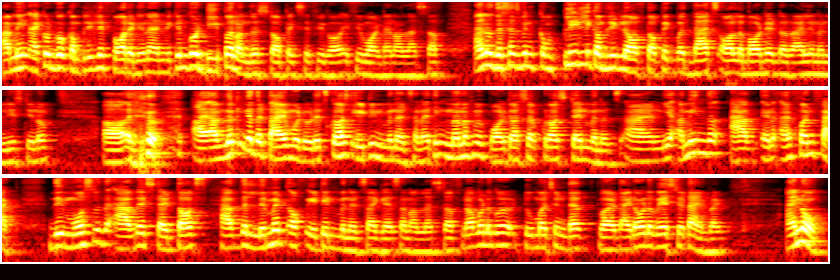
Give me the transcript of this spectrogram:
I mean, I could go completely for it, you know, and we can go deeper on this topics if you go if you want and all that stuff. I know this has been completely completely off topic, but that's all about it. The Rylan Unleashed, you know. Uh, I, am looking at the timer, dude. It's crossed 18 minutes, and I think none of my podcasts have crossed 10 minutes. And yeah, I mean the av- and, and fun fact, the most of the average TED talks have the limit of 18 minutes, I guess, and all that stuff. Not going to go too much in depth, but I don't want to waste your time, right? I know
